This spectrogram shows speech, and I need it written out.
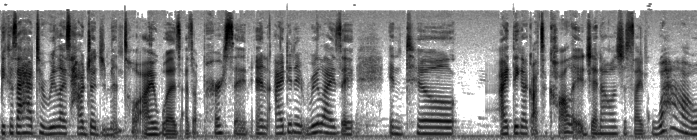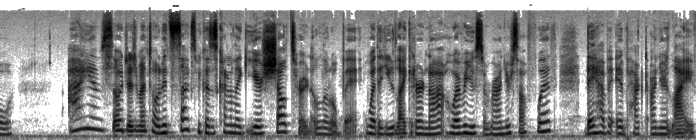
because I had to realize how judgmental I was as a person. And I didn't realize it until I think I got to college. And I was just like, wow I am so judgmental and it sucks because it's kind of like you're sheltered a little bit. Whether you like it or not, whoever you surround yourself with, they have an impact on your life.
